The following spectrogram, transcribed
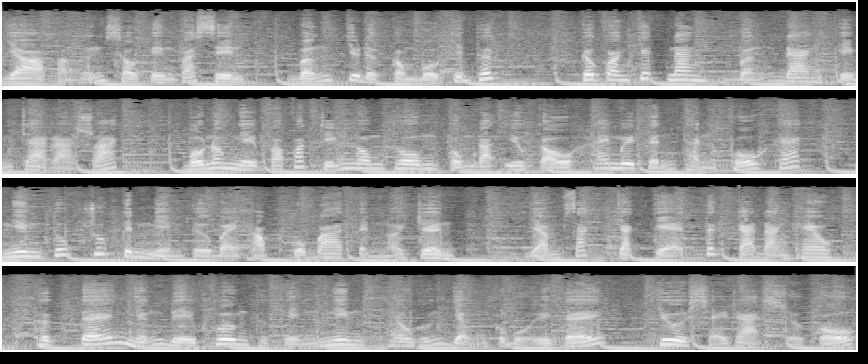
do phản ứng sau tiêm vaccine vẫn chưa được công bố chính thức, cơ quan chức năng vẫn đang kiểm tra rà soát. Bộ Nông nghiệp và Phát triển Nông thôn cũng đã yêu cầu 20 tỉnh, thành phố khác nghiêm túc rút kinh nghiệm từ bài học của ba tỉnh nói trên, giám sát chặt chẽ tất cả đàn heo. Thực tế, những địa phương thực hiện nghiêm theo hướng dẫn của Bộ Y tế chưa xảy ra sự cố.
